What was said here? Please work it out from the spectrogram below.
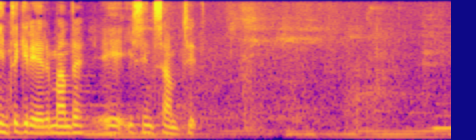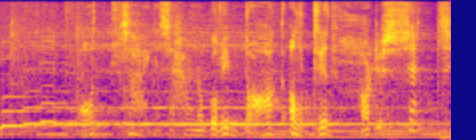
integrerer man det i, i sin samtid. Å, se her, nå går vi bak alteret. Har du sett?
